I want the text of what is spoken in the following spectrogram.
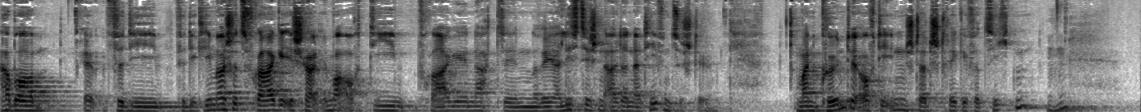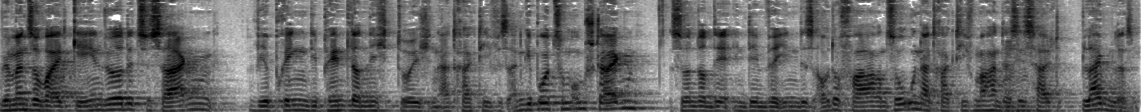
Aber äh, für die, für die Klimaschutzfrage ist halt immer auch die Frage nach den realistischen Alternativen zu stellen. Man könnte auf die Innenstadtstrecke verzichten. Mhm wenn man so weit gehen würde, zu sagen, wir bringen die Pendler nicht durch ein attraktives Angebot zum Umsteigen, sondern indem wir ihnen das Autofahren so unattraktiv machen, dass mhm. sie es halt bleiben lassen.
